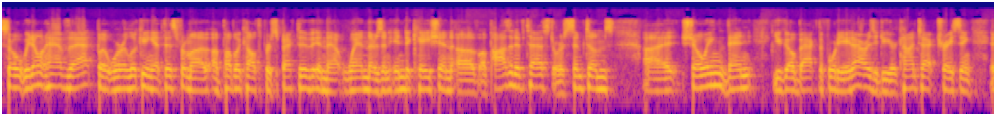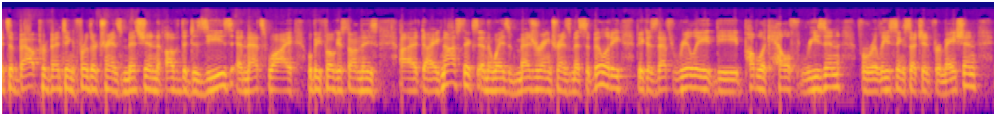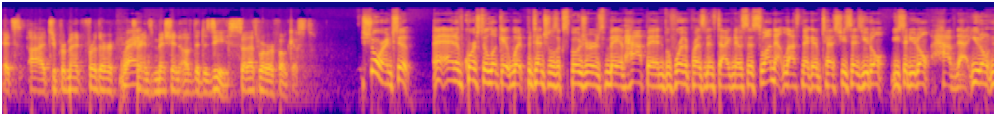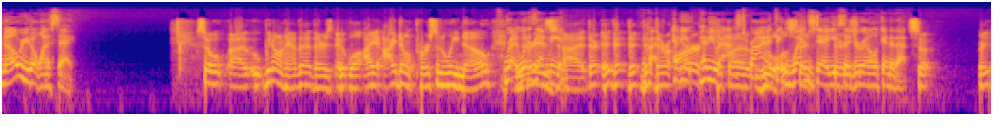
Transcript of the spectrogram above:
So we don't have that, but we're looking at this from a, a, public health perspective in that when there's an indication of a positive test or symptoms uh, showing, then you go back the 48 hours, you do your contact tracing. It's about preventing further transmission of the disease, and that's why we'll be focused on these uh, diagnostics and the ways of measuring transmissibility, because that's really the public health reason for releasing such information. It's uh, to prevent further right. transmission of the disease. So that's where we're focused. Sure, and to and of course to look at what potential exposures may have happened before the president's diagnosis. So on that last negative test, she says you don't. You said you don't have that. You don't know, or you don't want to say. So uh, we don't have that. There's well, I, I don't personally know. Right. What does that is, mean? Uh, there, th- th- okay. there have are you, have you asked Brian? Rules. I think Wednesday there's, you said you're going to look into that. So.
